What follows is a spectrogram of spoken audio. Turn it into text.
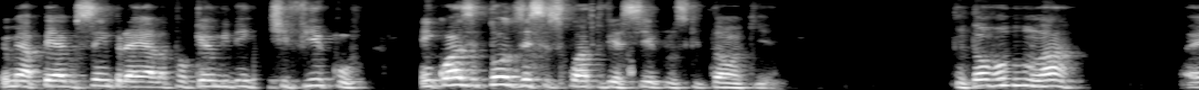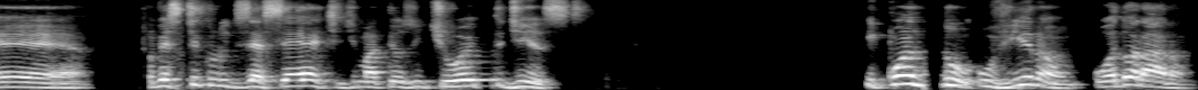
eu me apego sempre a ela, porque eu me identifico em quase todos esses quatro versículos que estão aqui. Então vamos lá. É, o versículo 17 de Mateus 28 diz: E quando o viram, o adoraram,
